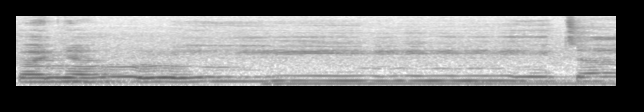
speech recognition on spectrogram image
ก็ยังมีเจ้า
